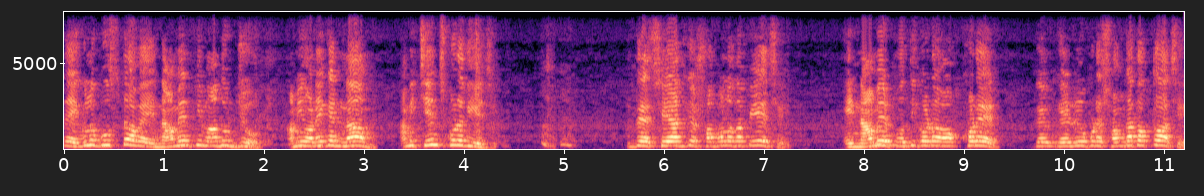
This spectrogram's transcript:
তো এগুলো বুঝতে হবে নামের কি মাধুর্য? আমি অনেকের নাম আমি চেঞ্জ করে দিয়েছি। সে আজকে সফলতা পেয়েছে। এই নামের প্রতি কটা অক্ষরের এর উপরে সংখ্যাতত্ত্ব আছে।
